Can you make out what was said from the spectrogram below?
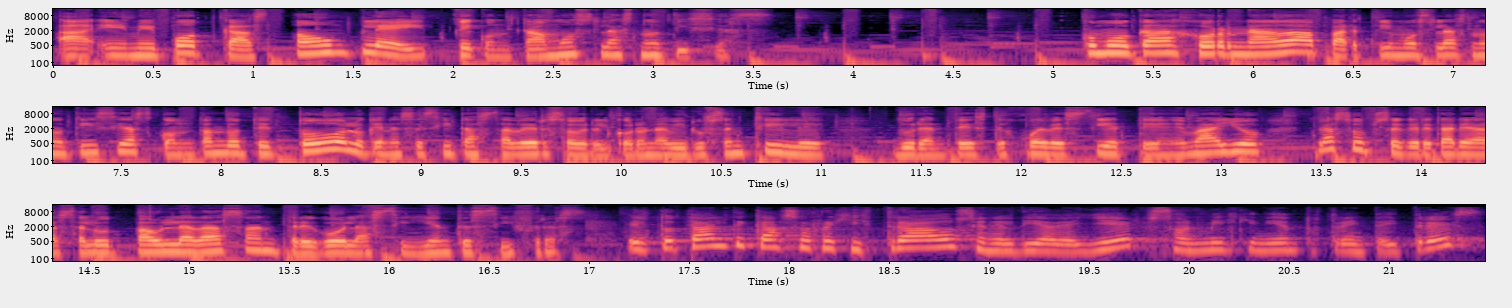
AM Podcast, a un play, te contamos las noticias. Como cada jornada, partimos las noticias contándote todo lo que necesitas saber sobre el coronavirus en Chile. Durante este jueves 7 de mayo, la subsecretaria de Salud Paula Daza entregó las siguientes cifras. El total de casos registrados en el día de ayer son 1.533,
